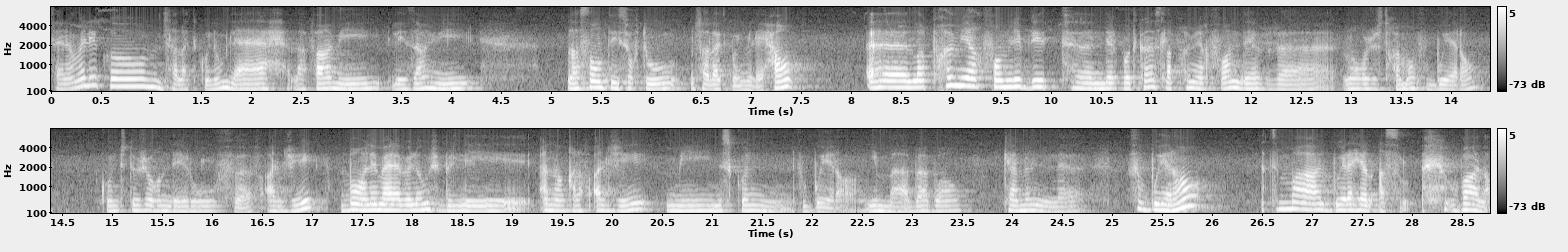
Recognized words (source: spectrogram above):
السلام عليكم ان شاء الله تكونوا ملاح la famille les amis la santé surtout ان شاء الله تكون مليحه la première fois ملي بديت ندير بودكاست la première fois ندير l'enregistrement في بويره كنت toujours نديرو في, في Alger bon اللي ما على بالهمش باللي أنا نقرا في Alger mais نسكن في بويره يما بابا كامل في بويره تما البويره هي الاصل voilà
